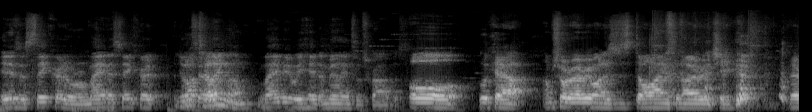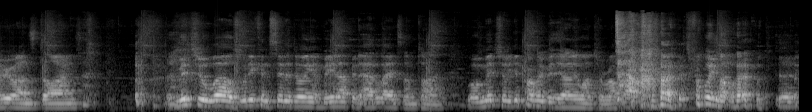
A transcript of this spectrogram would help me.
It is a secret. It will remain a secret. You're not telling them. Maybe we hit a million subscribers. Oh, look out! I'm sure everyone is just dying to know Richie. Everyone's dying. Mitchell Wells, would you consider doing a meetup in Adelaide sometime? Well, Mitchell, you'd probably be the only one to rock up, so it's probably not worth it.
